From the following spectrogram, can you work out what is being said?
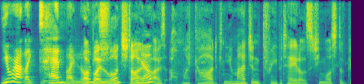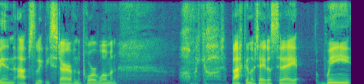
you were at like 10 by Oh, lunch. by lunchtime, You know? I was. Oh my god! Can you imagine three potatoes? She must have been absolutely starving. The poor woman. Oh my god! Back on the potatoes today. We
